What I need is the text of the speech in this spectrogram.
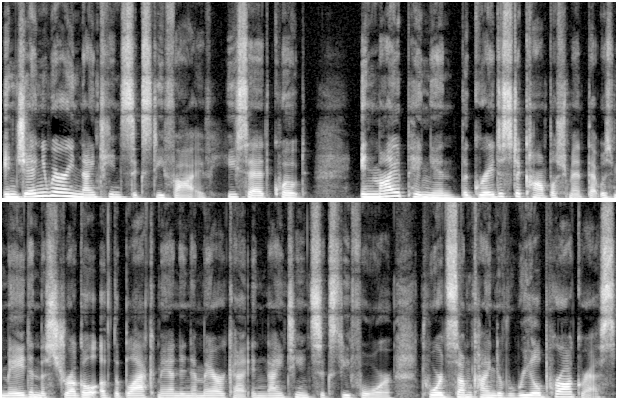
In January 1965, he said, quote, In my opinion, the greatest accomplishment that was made in the struggle of the black man in America in 1964 towards some kind of real progress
